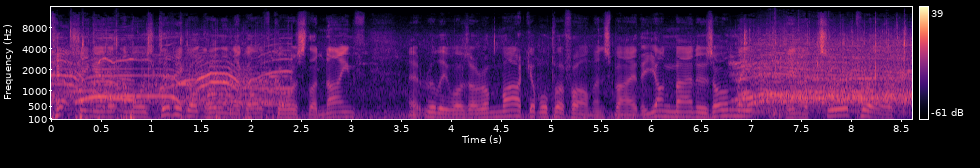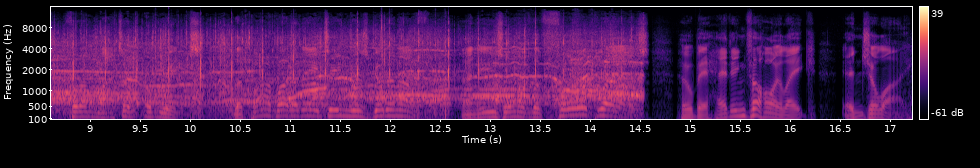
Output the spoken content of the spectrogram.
pitching it at the most difficult hole on the golf course, the ninth. It really was a remarkable performance by the young man who's only been a tour pro for a matter of weeks. The par putt at 18 was good enough, and he's one of the four players who'll be heading for Hoylake in July.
